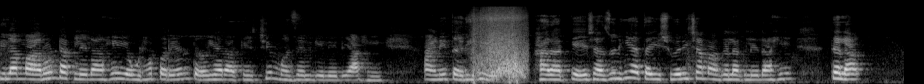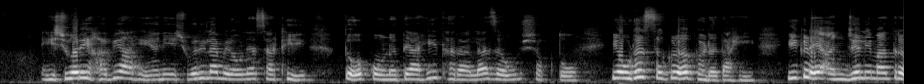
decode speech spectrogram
तिला मारून टाकलेला आहे एवढ्यापर्यंत ह्या राकेशची मजल गेलेली आहे. आणि तरीही हा राकेश अजूनही आता ईश्वरीच्या मागे लागलेला आहे. त्याला ईश्वरी हवी आहे आणि ईश्वरीला मिळवण्यासाठी तो कोणत्याही थराला जाऊ शकतो. एवढं सगळं घडत आहे. इकडे अंजली मात्र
